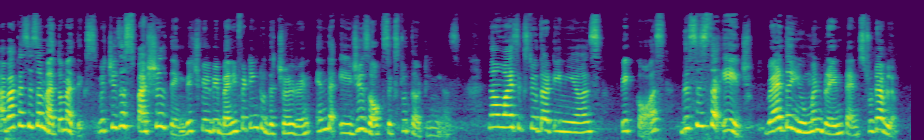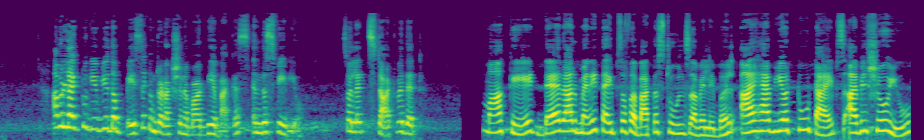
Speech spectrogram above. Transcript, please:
Abacus is a mathematics which is a special thing which will be benefiting to the children in the ages of 6 to 13 years. Now why 6 to 13 years? Because this is the age where the human brain tends to develop. I would like to give you the basic introduction about the abacus in this video. So let's start with it. Market, there are many types of abacus tools available. I have here two types. I will show you.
